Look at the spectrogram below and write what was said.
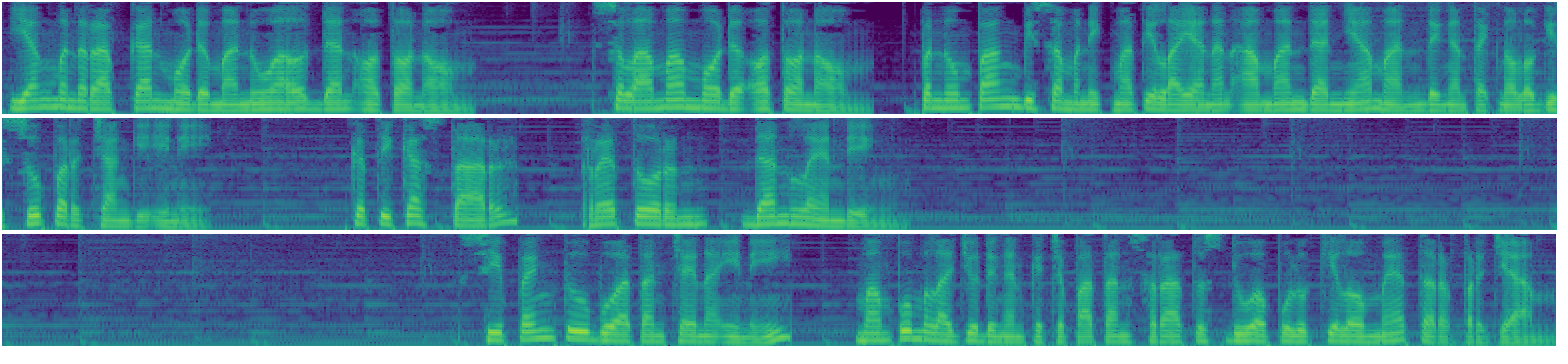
Yang menerapkan mode manual dan otonom. Selama mode otonom, penumpang bisa menikmati layanan aman dan nyaman dengan teknologi super canggih ini. Ketika start, return, dan landing. Si Peng Tu buatan China ini, mampu melaju dengan kecepatan 120 km per jam.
